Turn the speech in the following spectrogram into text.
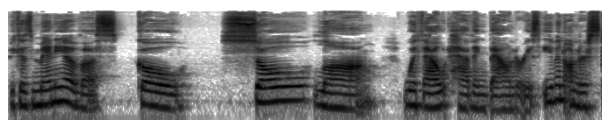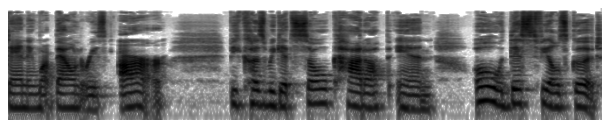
Because many of us go so long without having boundaries, even understanding what boundaries are, because we get so caught up in, oh, this feels good.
